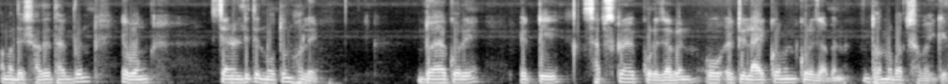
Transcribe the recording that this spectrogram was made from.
আমাদের সাথে থাকবেন এবং চ্যানেলটিতে নতুন হলে দয়া করে একটি সাবস্ক্রাইব করে যাবেন ও একটি লাইক কমেন্ট করে যাবেন। ধন্যবাদ সবাইকে।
